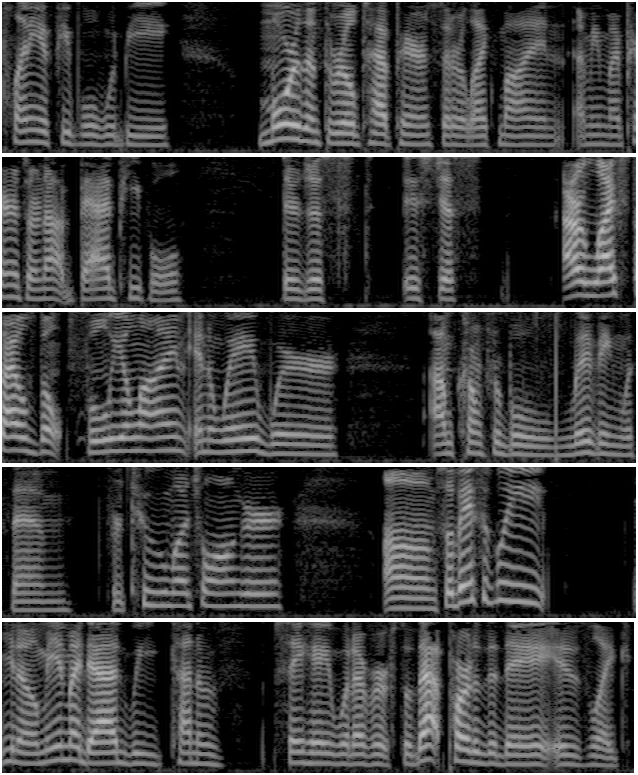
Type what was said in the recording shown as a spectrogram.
plenty of people would be more than thrilled to have parents that are like mine. I mean, my parents are not bad people. They're just it's just our lifestyles don't fully align in a way where I'm comfortable living with them for too much longer. Um, so basically, you know, me and my dad, we kind of say hey, whatever. So that part of the day is like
